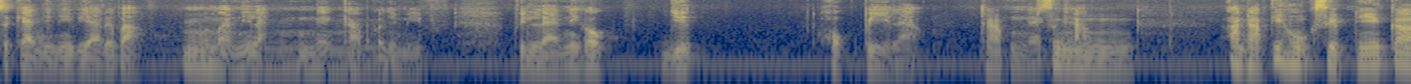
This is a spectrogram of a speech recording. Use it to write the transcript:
สแกนดิเนเวียหรือเปล่าอืมประมาณนี้แหละนะครับก็จะมีฟินแลนด์นี่เขายึด6ปีแล้ว ครับนะครับซึ่งอันดับที่ 60 นี้ก็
